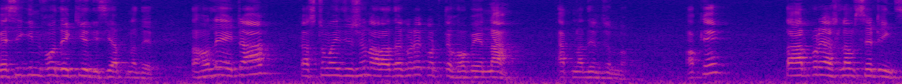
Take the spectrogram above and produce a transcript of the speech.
বেসিক ইনফো দেখিয়ে দিছি আপনাদের। তাহলে এটার কাস্টমাইজেশন আলাদা করে করতে হবে না আপনাদের জন্য। ওকে তারপরে আসলাম সেটিংস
